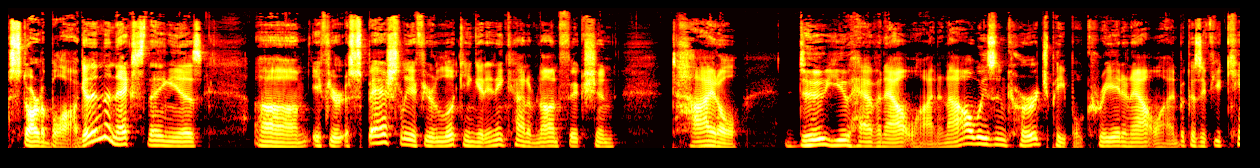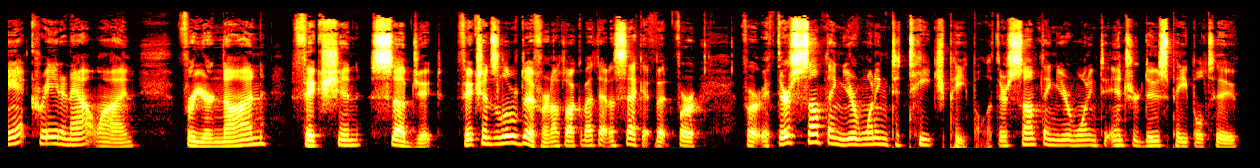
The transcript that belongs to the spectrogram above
start a blog. And then the next thing is um, if you're especially if you're looking at any kind of nonfiction title, do you have an outline? And I always encourage people create an outline because if you can't create an outline for your nonfiction subject, fiction's a little different. I'll talk about that in a second. But for for if there's something you're wanting to teach people, if there's something you're wanting to introduce people to,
